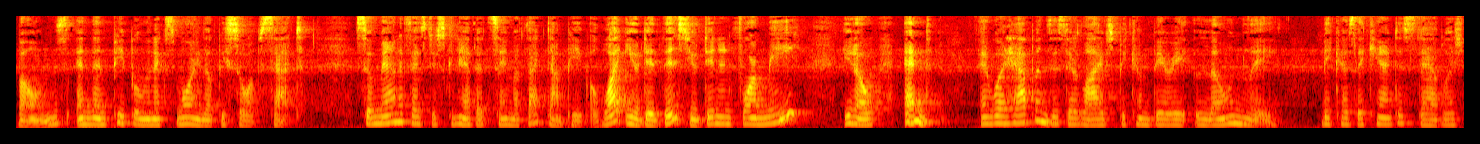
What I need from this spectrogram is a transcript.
bones, and then people the next morning they'll be so upset. So manifestors can have that same effect on people. What you did this? You didn't inform me, you know, and and what happens is their lives become very lonely because they can't establish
